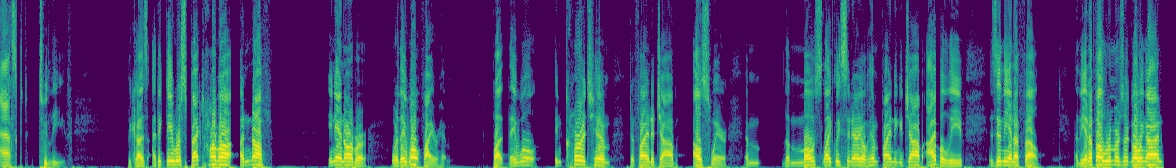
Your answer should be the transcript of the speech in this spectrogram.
asked to leave. Because I think they respect Harbaugh enough in Ann Arbor where they won't fire him. But they will encourage him to find a job elsewhere. And the most likely scenario of him finding a job, I believe, is in the NFL. And the NFL rumors are going on.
